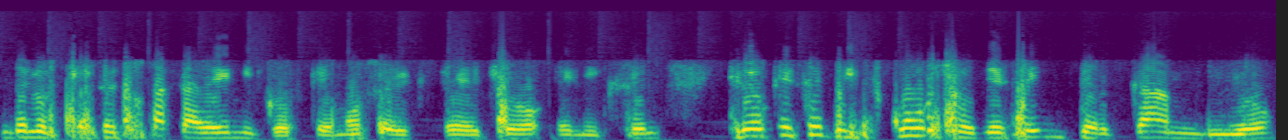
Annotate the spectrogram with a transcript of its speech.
de los procesos académicos que hemos hecho en Ixel, creo que ese discurso y ese intercambio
